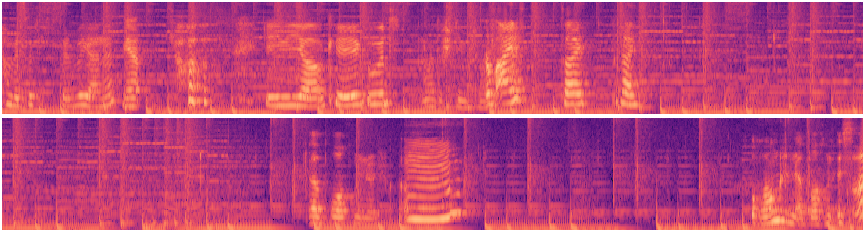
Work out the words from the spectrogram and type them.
Haben wir jetzt wirklich dasselbe, ja, ne? Ja. Ja. Ja, okay, gut. Ja, das stimmt schon. Auf eins, zwei, drei. Erbrochenes. Mhm. Orangen erbrochen ist.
